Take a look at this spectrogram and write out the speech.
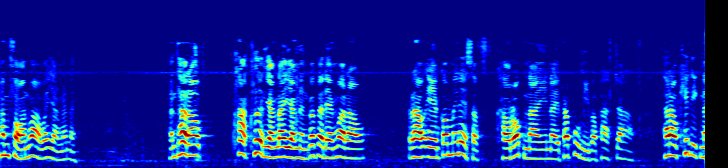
คำสอนว่าไว้อย่างนั้นนะอันถ้าเราคลาดเคลื่อนอย่างใดอย่างหนึ่ง ก็แสดงว่าเราเราเองก็ไม่ได้เคารพในในพระผู้มีพระภาคเจ้า ถ้าเราคิดอีกใน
